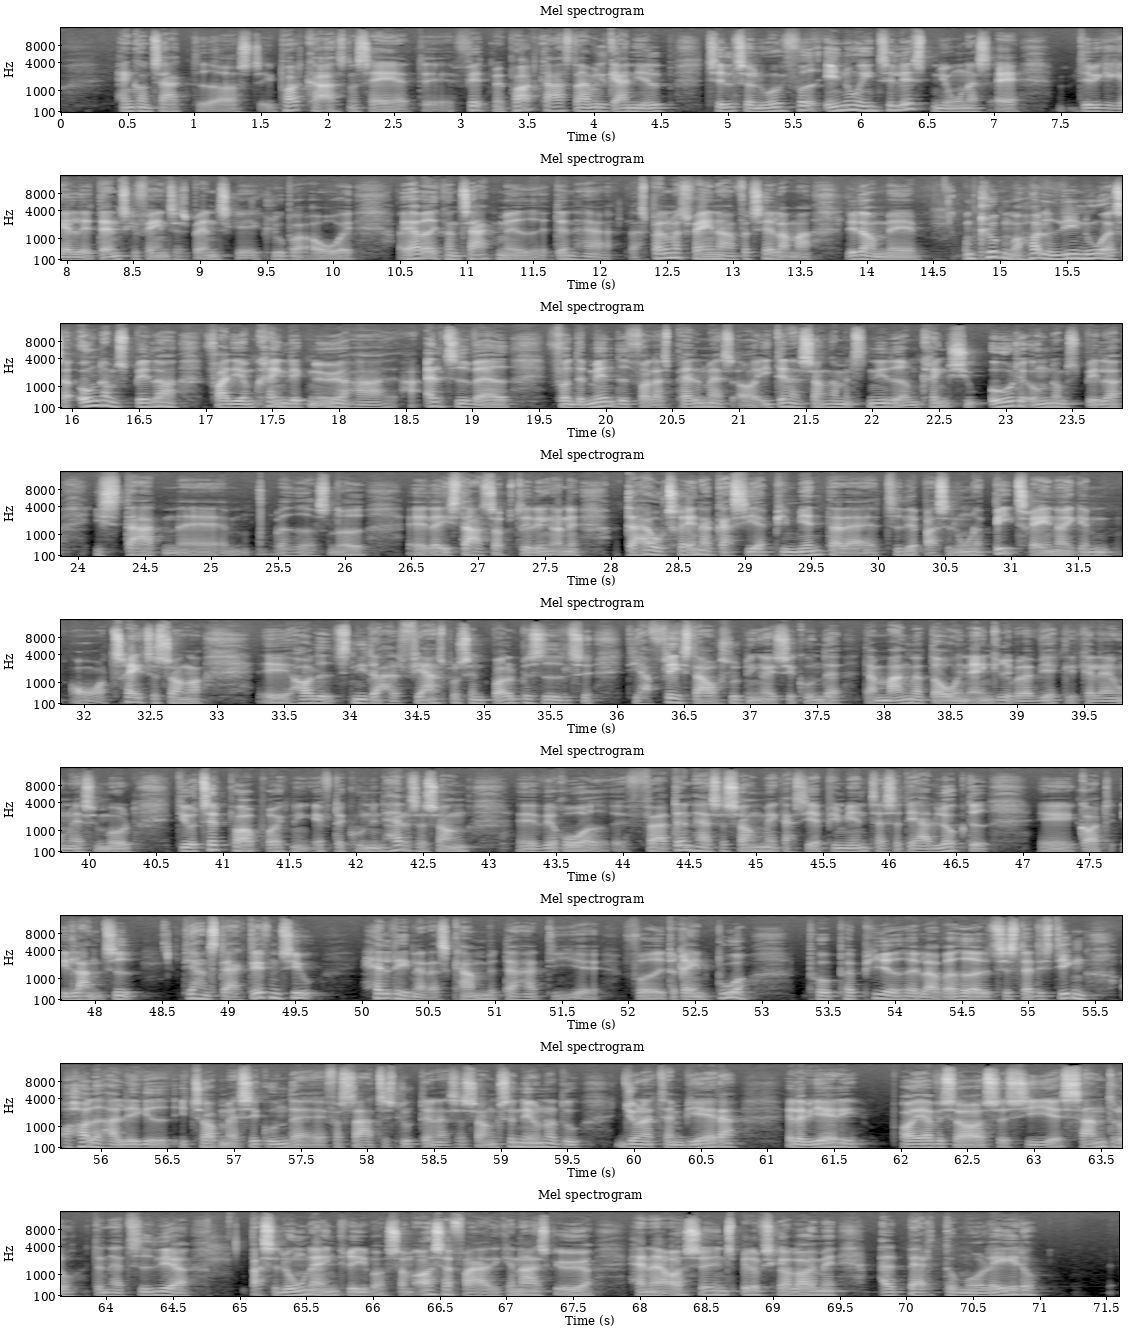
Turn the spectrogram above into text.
han kontaktede os i podcasten og sagde, at øh, fedt med podcasten, og han vil gerne hjælpe til. Så nu har vi fået endnu en til listen, Jonas, af det, vi kan kalde danske fans af spanske klubber. Og, øh, og jeg har været i kontakt med øh, den her Las Palmas fan, og han fortæller mig lidt om, øh, om klubben og holdet lige nu. Altså ungdomsspillere fra de omkringliggende øer har, har altid været fundamentet for Las Palmas, og i den her sæson har man snittet omkring 7-8 ungdomsspillere i starten af, øh, hvad hedder sådan noget, eller i startsopstillingerne. Der er jo træner Garcia Pimenta, der er tidligere Barcelona B-træner igennem over tre sæsoner. Øh, holdet snitter 70% boldbesiddelse. De har flest afslutninger i sekunder. Der mangler dog en angriber, der virkelig kan lave en masse mål. De var tæt på oprykning efter kun en halv sæson øh, ved roret øh, før den her sæson med Garcia Pimienta, så det har lugtet øh, godt i lang tid. De har en stærk defensiv. Halvdelen af deres kampe, der har de øh, fået et rent bur på papiret, eller hvad hedder det, til statistikken, og holdet har ligget i toppen af sekunda øh, fra start til slut den her sæson. Så nævner du Jonathan Viera, eller Vieri, og jeg vil så også sige øh, Sandro, den her tidligere Barcelona-angriber, som også er fra de kanariske øer. Han er også en spiller, vi skal holde øje med. Alberto Moledo,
